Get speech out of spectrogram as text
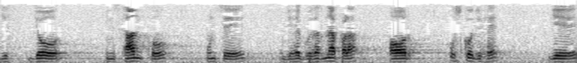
جس جو انسان کو ان سے جو ہے گزرنا پڑا اور اس کو جو ہے یہ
